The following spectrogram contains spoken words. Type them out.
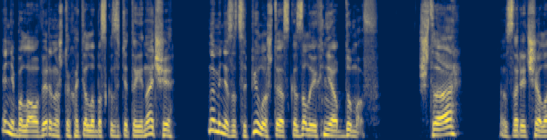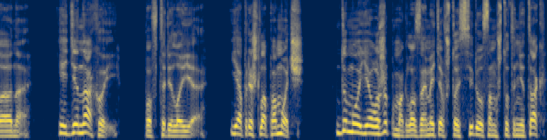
Я не была уверена, что хотела бы сказать это иначе, но меня зацепило, что я сказала их не обдумав. «Что?» – зарычала она. «Иди нахуй!» – повторила я. «Я пришла помочь. Думаю, я уже помогла, заметив, что с Сириусом что-то не так.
